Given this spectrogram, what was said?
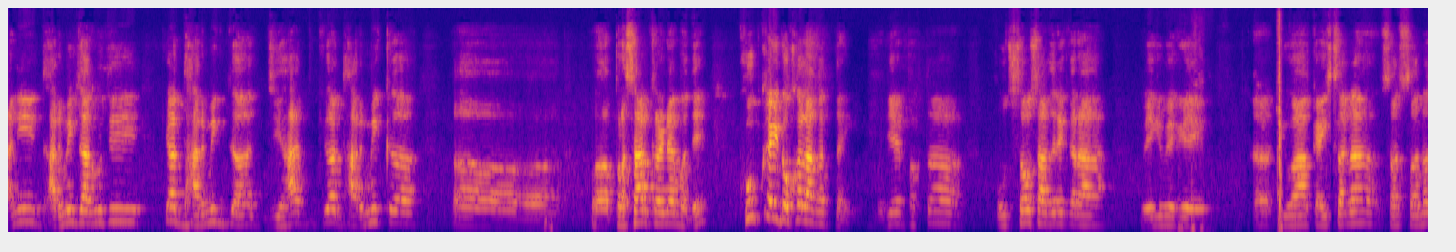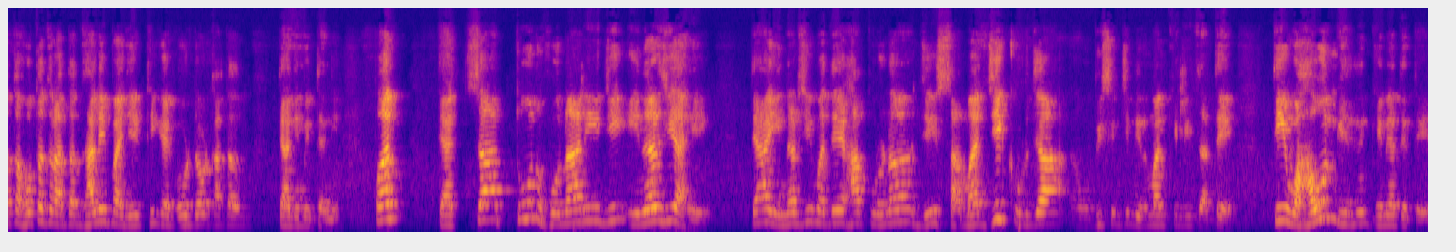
आणि धार्मिक जागृती किंवा धार्मिक जिहाद किंवा धार्मिक प्रसार करण्यामध्ये खूप काही डोकं लागत नाही. म्हणजे फक्त उत्सव साजरे करा वेगवेगळे किंवा काही सण सण तर होतच राहतात झाले पाहिजे. ठीक आहे गोडधोड खातात त्या निमित्ताने. पण त्याच्यातून होणारी जी एनर्जी आहे त्या एनर्जीमध्ये हा पूर्ण जी सामाजिक ऊर्जा ओबीसीची निर्माण केली जाते ती वाहून घेण्यात येते.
